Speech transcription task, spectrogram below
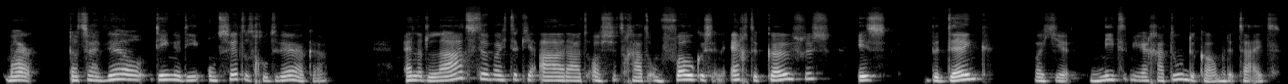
Maar dat zijn wel dingen die ontzettend goed werken. En het laatste wat ik je aanraad als het gaat om focus en echte keuzes, is bedenk wat je niet meer gaat doen de komende tijd.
